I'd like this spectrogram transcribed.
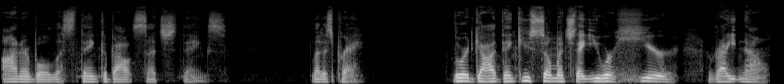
honorable. Let's think about such things. Let us pray. Lord God, thank you so much that you are here right now.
